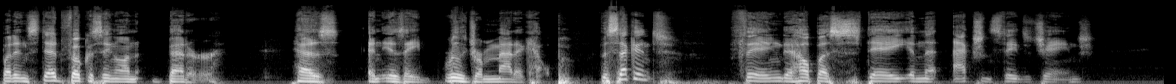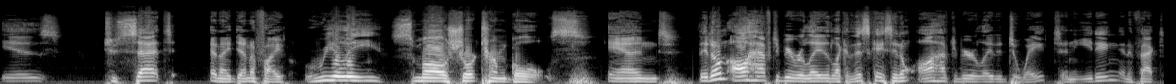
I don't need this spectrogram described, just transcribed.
but instead focusing on better has and is a really dramatic help. The second thing to help us stay in that action stage of change is to set and identify really small short term goals. And they don't all have to be related. Like in this case, they don't all have to be related to weight and eating. And in fact,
